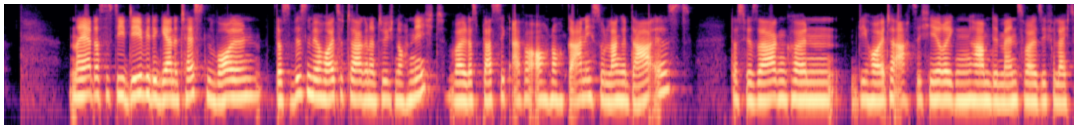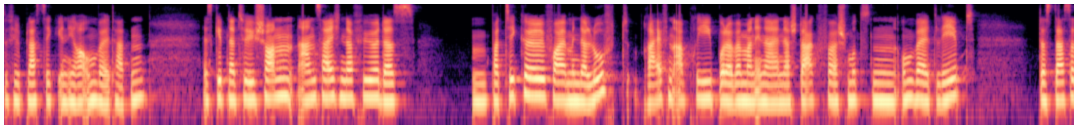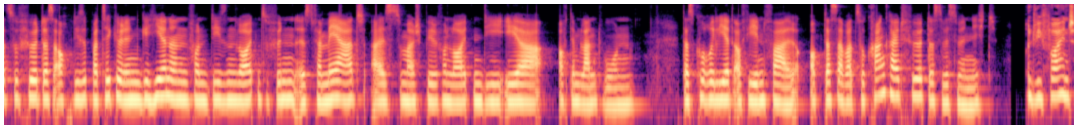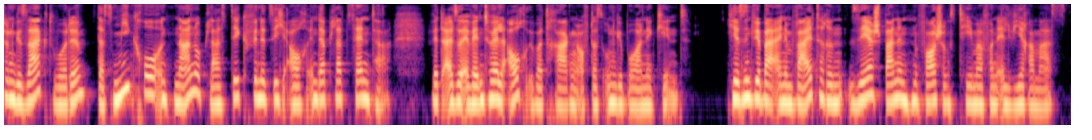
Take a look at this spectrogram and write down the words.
Naja, das ist die Idee, wie die gerne testen wollen. Das wissen wir heutzutage natürlich noch nicht, weil das Plastik einfach auch noch gar nicht so lange da ist, dass wir sagen können, die heute 80-Jährigen haben Demenz, weil sie vielleicht zu viel Plastik in ihrer Umwelt hatten. Es gibt natürlich schon Anzeichen dafür, dass Partikel, vor allem in der Luft, Reifenabrieb oder wenn man in einer stark verschmutzten Umwelt lebt, dass das dazu führt, dass auch diese Partikel in Gehirnen von diesen Leuten zu finden ist, vermehrt als zum Beispiel von Leuten, die eher auf dem Land wohnen. Das korreliert auf jeden Fall. Ob das aber zur Krankheit führt, das wissen wir nicht. Und wie vorhin schon gesagt wurde, das Mikro- und Nanoplastik findet sich auch in der Plazenta, wird also eventuell auch übertragen auf das ungeborene Kind. Hier sind wir bei einem weiteren sehr spannenden Forschungsthema von Elvira Maas.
